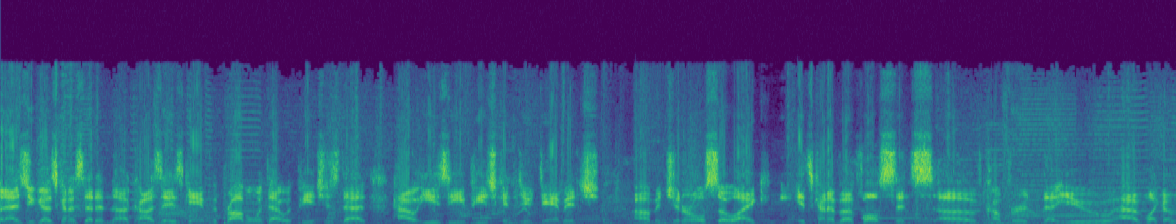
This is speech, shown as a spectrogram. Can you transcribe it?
But as you guys kind of said in uh, Kaze's game, the problem with that with Peach is that how easy Peach can do damage um, in general. So like, it's kind of a false sense of comfort that you have like a,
